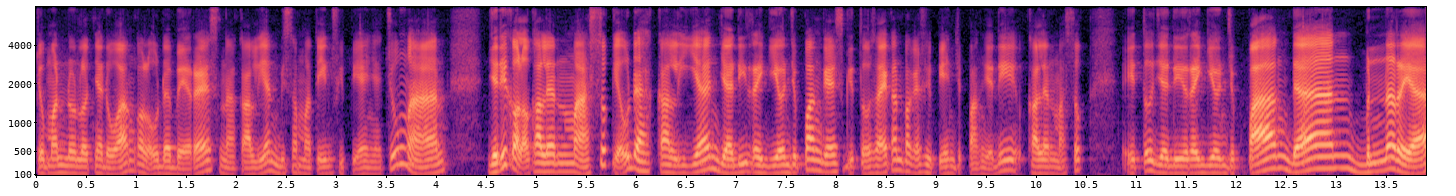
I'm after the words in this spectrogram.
cuman downloadnya doang kalau udah beres nah kalian bisa matiin VPN-nya cuman jadi kalau kalian masuk ya udah kalian jadi region Jepang guys gitu. Saya kan pakai VPN Jepang jadi kalian masuk itu jadi region Jepang. Dan bener ya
